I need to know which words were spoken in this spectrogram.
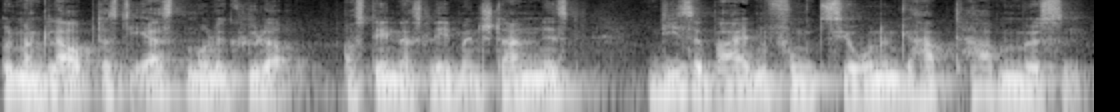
Und man glaubt, dass die ersten Moleküle, aus denen das Leben entstanden ist, diese beiden Funktionen gehabt haben müssen.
